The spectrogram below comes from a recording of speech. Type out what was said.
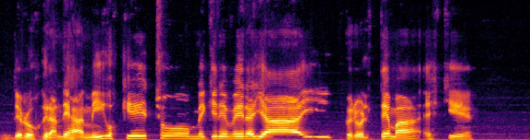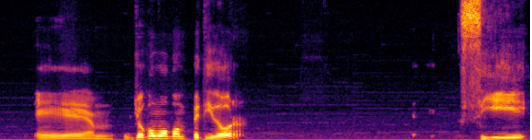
de los grandes amigos que he hecho me quiere ver allá. Y, pero el tema es que eh, yo como competidor, si,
